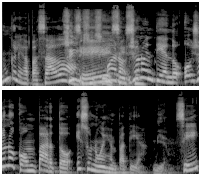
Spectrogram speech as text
¿Nunca les ha pasado? Sí, sí, sí. Bueno, sí, yo no entiendo o yo no comparto. Eso no es empatía. Bien. ¿Sí?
